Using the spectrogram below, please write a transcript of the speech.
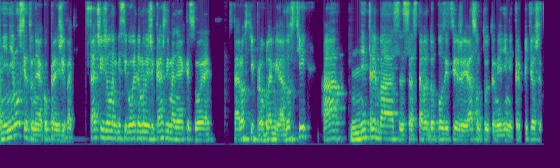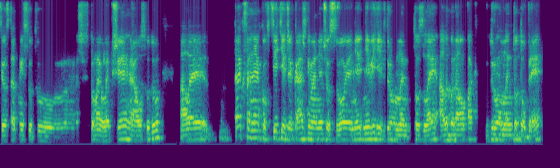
ani nemusia to nejako prežívať. Stačí, že len by si uvedomili, že každý má nejaké svoje starosti, problémy, radosti a netreba sa stavať do pozície, že ja som tu ten jediný trpiteľ, všetci ostatní sú tu, to majú lepšie, hra osudu, ale tak sa nejako vcítiť, že každý má niečo svoje, ne, nevidieť v druhom len to zlé, alebo naopak v druhom len to dobré,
